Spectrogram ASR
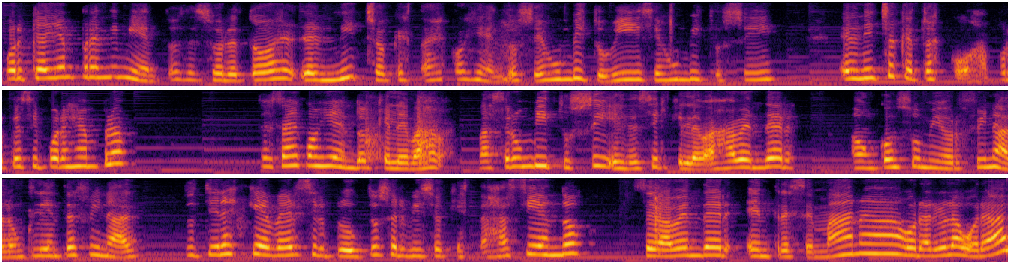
Porque hay emprendimientos, de, sobre todo el, nicho que estás escogiendo, si es un B2B, si es un B2C, el nicho que tú escojas. Porque si, por ejemplo, te estás escogiendo que le vas a, va a ser un B2C, es decir, que le vas a vender a un consumidor final, a un cliente final, tú tienes que ver si el producto o servicio que estás haciendo se va a vender entre semana, horario laboral,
